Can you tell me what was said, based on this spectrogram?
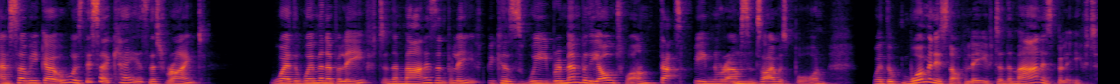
And so we go, oh, is this okay? Is this right? Where the women are believed and the man isn't believed because we remember the old one that's been around mm. since I was born where the woman is not believed and the man is believed.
